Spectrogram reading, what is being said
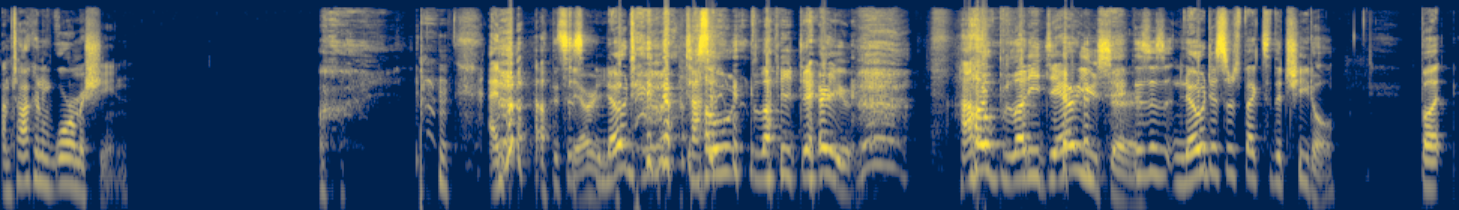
I'm talking War Machine. and this is you. no, no How bloody dare you? How bloody dare you, sir? this is no disrespect to the Cheadle, but Hmm.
